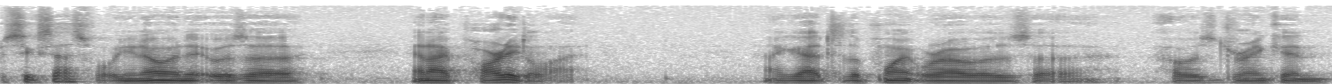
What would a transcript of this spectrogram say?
successful, you know, and it was a, uh, and I partied a lot. I got to the point where I was, uh, I was drinking,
